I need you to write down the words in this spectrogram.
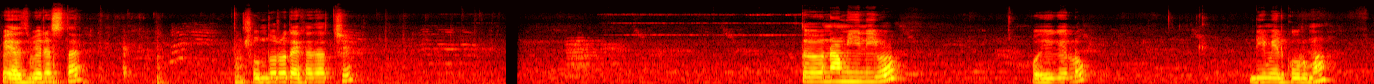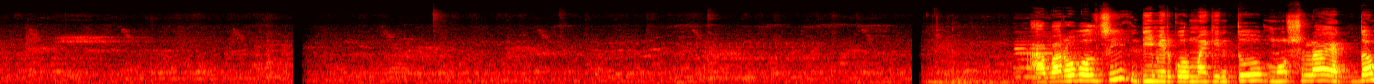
পেঁয়াজ বেরেস্তা। সুন্দরও দেখা যাচ্ছে। তো নামিয়ে নিব। হয়ে গেল। ডিমের কোরমা। আবারও বলছি, ডিমের কোরমায় কিন্তু মশলা একদম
